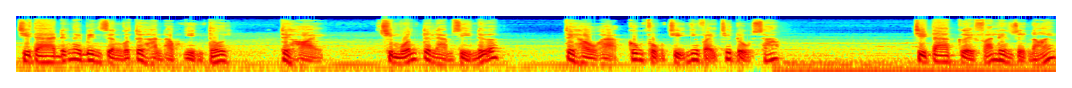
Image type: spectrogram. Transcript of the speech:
Chị ta đứng ngay bên giường của tôi hằn học nhìn tôi. Tôi hỏi, Chị muốn tôi làm gì nữa? Tôi hầu hạ cung phụng chị như vậy chứ đủ sao? Chị ta cười phá lên rồi nói,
